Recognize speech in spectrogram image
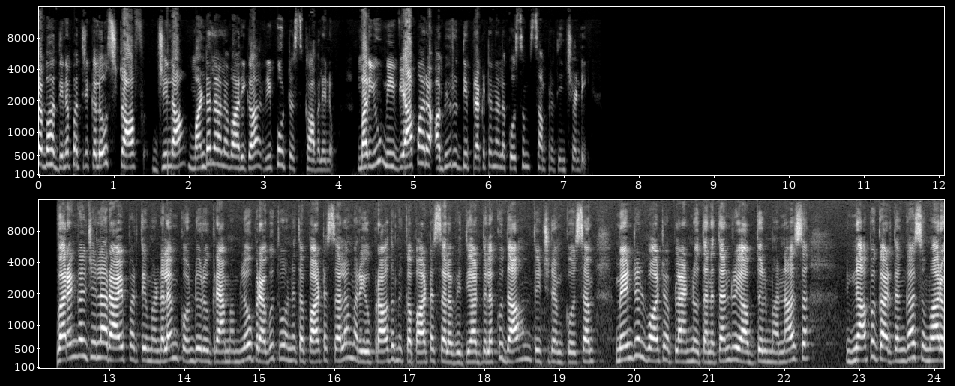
ప్రభ దినపత్రికలో స్టాఫ్ జిల్లా మండలాల వారీగా రిపోర్టర్స్ కావలను. మరియు మీ వ్యాపార అభివృద్ధి ప్రకటనల కోసం సంప్రదించండి. వరంగల్ జిల్లా రాయపర్తి మండలం కొండూరు గ్రామంలో ప్రభుత్వోన్నత పాఠశాల మరియు ప్రాథమిక పాఠశాల విద్యార్థులకు దాహం తీర్చడం కోసం మినరల్ వాటర్ ప్లాంట్ను తన తండ్రి అబ్దుల్ మన్నాస్ జ్ఞాపకార్థంగా సుమారు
